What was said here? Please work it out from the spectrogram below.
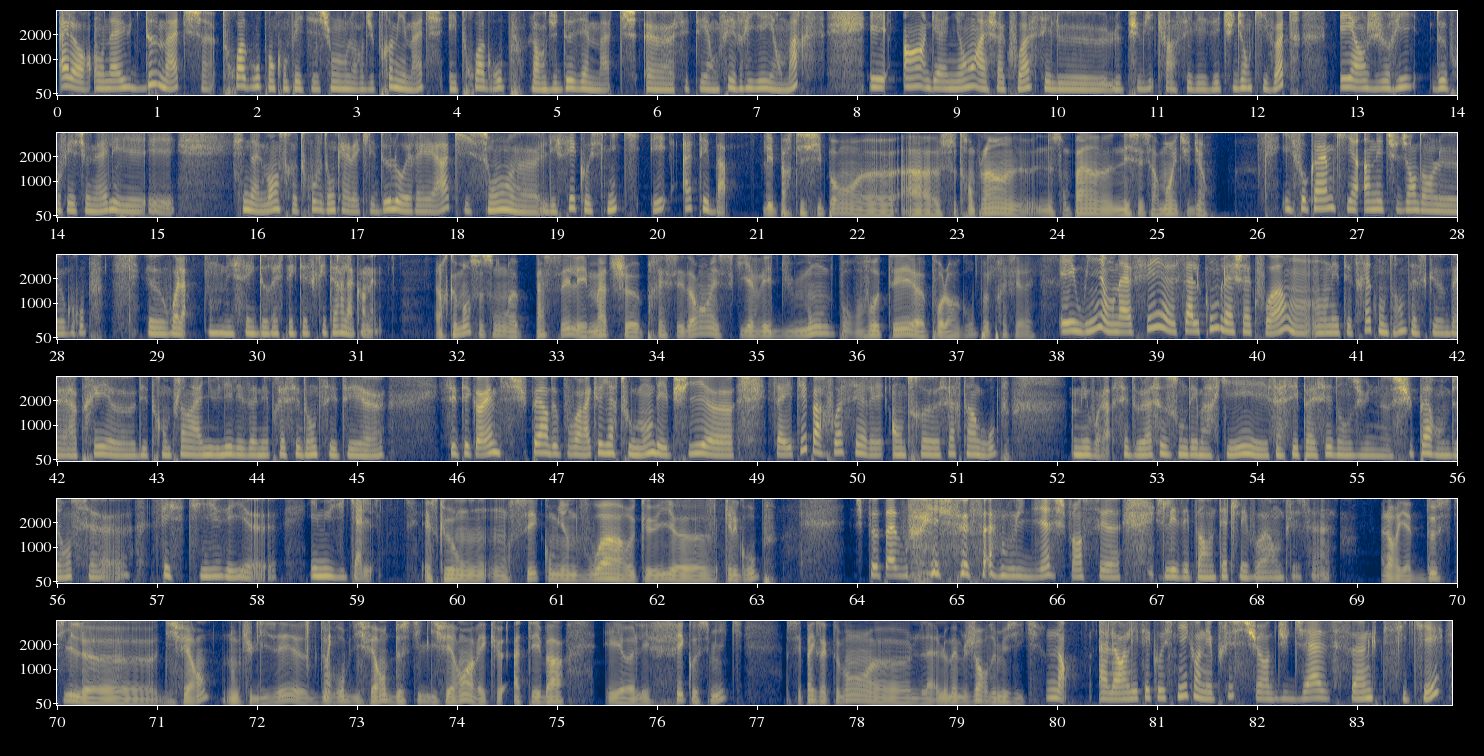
Alors, on a eu deux matchs, trois groupes en compétition lors du premier match et trois groupes lors du deuxième match. Euh, C'était en février et en mars. Et un gagnant à chaque fois, c'est le, le public, enfin, c'est les étudiants qui votent et un jury de professionnels. Et, et finalement, on se retrouve donc avec les deux lauréats qui sont euh, les Fées Cosmiques et Ateba. Les participants euh, à ce tremplin ne sont pas nécessairement étudiants? Il faut quand même qu'il y ait un étudiant dans le groupe. Euh, voilà, on essaye de respecter ce critère-là quand même. Alors comment se sont euh, passés les matchs euh, précédents? Est-ce qu'il y avait du monde pour voter pour leur groupe préféré? Et oui, on a fait salle comble à chaque fois. On, on était très contents parce que bah, après euh, des tremplins annulés les années précédentes, c'était euh, c'était quand même super de pouvoir accueillir tout le monde. Et puis euh, ça a été parfois serré entre certains groupes. Mais voilà, ces deux-là se sont démarqués et ça s'est passé dans une super ambiance euh, festive et, euh, et musicale. Est-ce qu'on on sait combien de voix a recueilli euh, quel groupe? Je peux pas vous, je peux pas vous le dire. Je pense, que je les ai pas en tête les voix en plus. Alors il y a deux styles euh, différents, donc tu le disais, deux Ouais. groupes différents, deux styles différents avec euh, Ateba et euh, les Fées Cosmiques. C'est pas exactement euh, la- le même genre de musique? Non. Alors, l'effet cosmique, on est plus sur du jazz, funk, psyché.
